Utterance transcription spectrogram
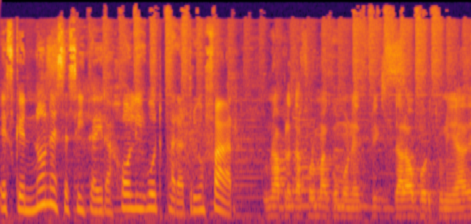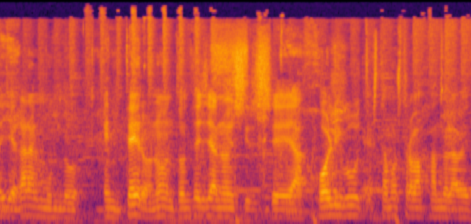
es que no necesita ir a Hollywood para triunfar. Una plataforma como Netflix da la oportunidad de llegar al mundo entero, ¿no? Entonces ya no es irse a Hollywood, estamos trabajando a la vez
